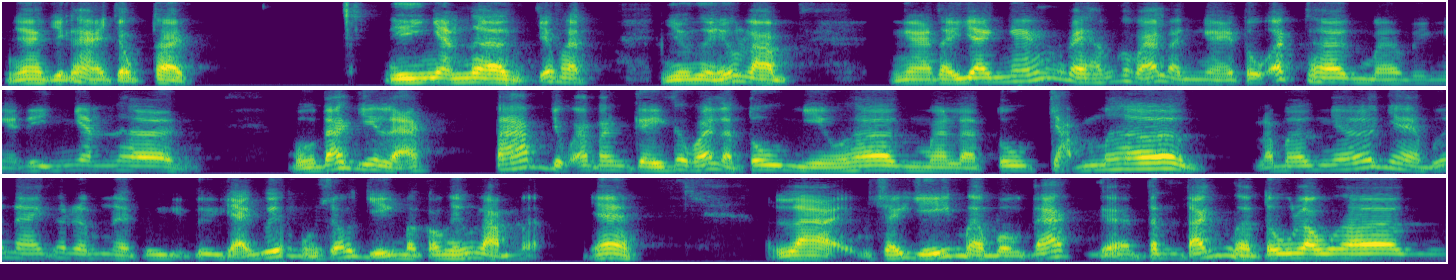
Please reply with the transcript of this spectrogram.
nha, chỉ có hai chục thôi. Đi nhanh hơn, chứ phải nhiều người hiểu lầm ngày thời gian ngắn đây không có phải là ngày tu ít hơn mà vì ngày đi nhanh hơn. Bồ tát di lạc tám chục a tăng kỳ không phải là tu nhiều hơn mà là tu chậm hơn. Làm ơn nhớ nha bữa nay cái room này tôi, tôi giải quyết một số chuyện mà con hiểu lầm đó, nha. Là sở dĩ mà bồ tát ờ, tinh tấn mà tu lâu hơn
